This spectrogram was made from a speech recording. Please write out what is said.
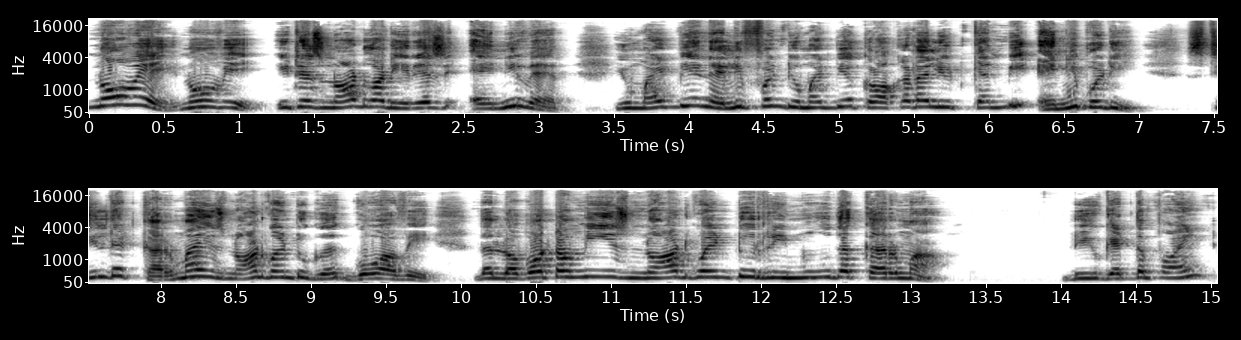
No way, no way. It has not got erased anywhere. You might be an elephant, you might be a crocodile, it can be anybody. Still, that karma is not going to go away. The lobotomy is not going to remove the karma. Do you get the point?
